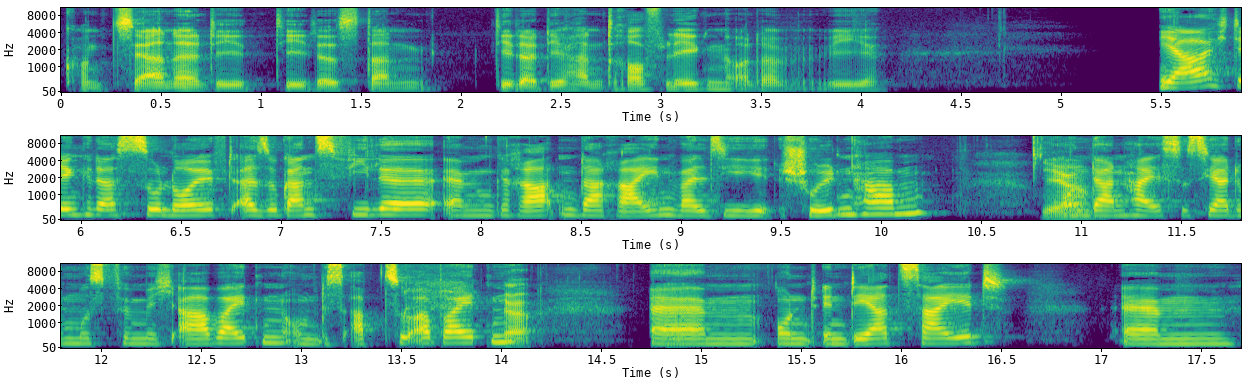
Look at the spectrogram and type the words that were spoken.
Konzerne, die, die das dann, die da die Hand drauflegen oder wie? Ja, ich denke, dass es so läuft. Also ganz viele ähm, geraten da rein, weil sie Schulden haben. Ja. Und dann heißt es ja, du musst für mich arbeiten, um das abzuarbeiten. Ja. Ähm, und in der Zeit ähm,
